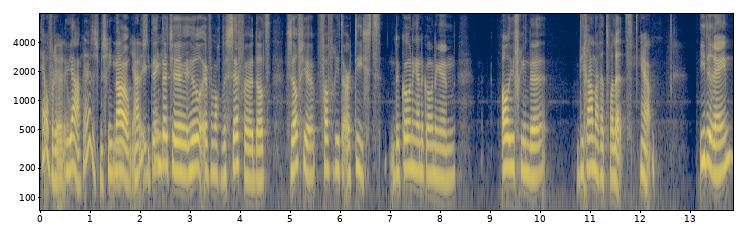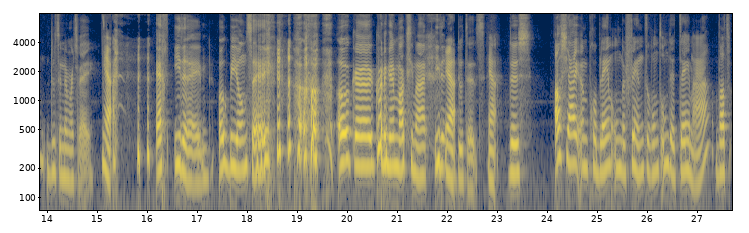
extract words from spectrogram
Hè, over de, Ja. Hè, dus misschien Nou, juist ik denk dat je heel even mag beseffen dat zelfs je favoriete artiest, de koning en de koningin, al je vrienden, die gaan naar het toilet. Ja, Iedereen doet de nummer twee. ja, Echt iedereen. Ook Beyoncé. ook eh, koningin Maxima. Iedereen Ja. doet het. Ja. Dus als jij een probleem ondervindt rondom dit thema, wat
